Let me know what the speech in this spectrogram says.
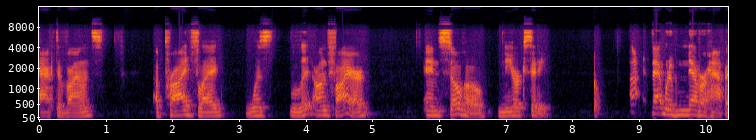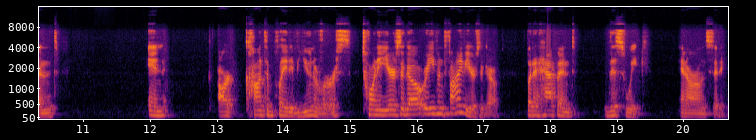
act of violence, a pride flag was lit on fire in Soho, New York City. Uh, that would have never happened in our contemplative universe 20 years ago or even five years ago, but it happened this week in our own city.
